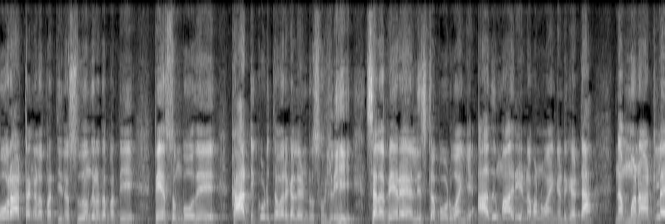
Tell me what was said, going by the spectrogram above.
போராட்டங்களை பற்றின சுதந்திரத்தை பற்றி பேசும்போது காட்டி கொடுத்தவர்கள் என்று சொல்லி சில பேரை லிஸ்ட்டை போடுவாங்க. அது மாதிரி என்ன பண்ணுவாங்கன்னு கேட்டால் நம்ம நாட்டில்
